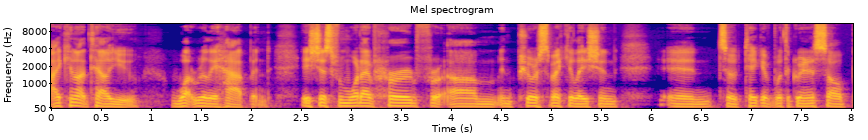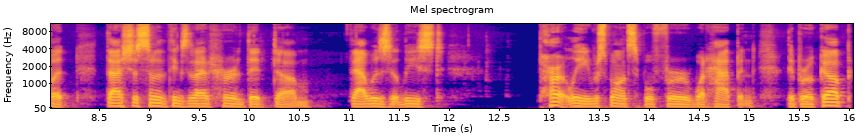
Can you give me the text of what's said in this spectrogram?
I cannot tell you what really happened. It's just from what I've heard for um, in pure speculation, and so take it with a grain of salt. But that's just some of the things that I'd heard that um, that was at least partly responsible for what happened. They broke up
